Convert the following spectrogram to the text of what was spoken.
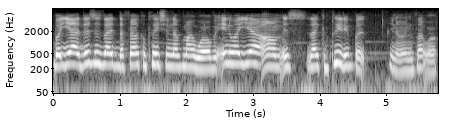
But, yeah, this is, like, the fail completion of my world. But, anyway, yeah, um, it's, like, completed, but, you know, in the flat world.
